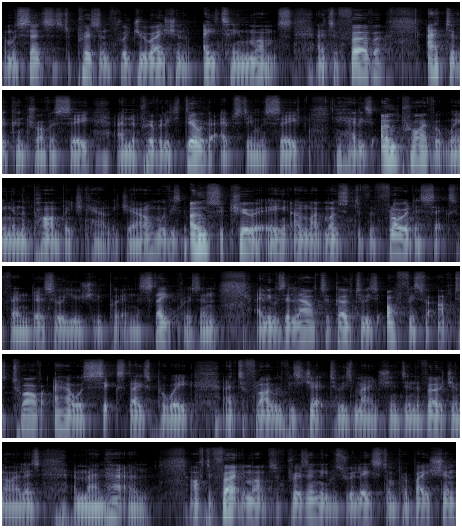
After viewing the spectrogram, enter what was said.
and was sentenced to prison for a duration of 18 months. And to further add to the controversy and the privileged deal that Epstein received, he had his own private wing in the Palm Beach County Jail with his own security, unlike most of the Florida sex offenders who are usually put in the state prison. And he was allowed to go to his office for up to 12 hours, six days per week, and to fly with his jet to his mansions in the Virgin Islands and Manhattan. After 30 months of prison, he was released on probation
